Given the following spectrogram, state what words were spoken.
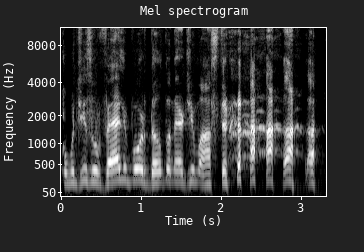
como diz o velho bordão do Nerdmaster.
